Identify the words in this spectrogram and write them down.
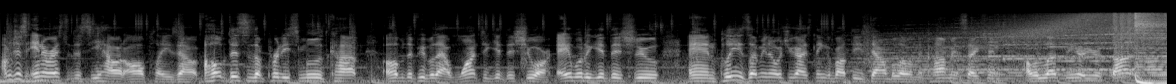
I'm just interested to see how it all plays out. I hope this is a pretty smooth cop. I hope the people that want to get this shoe are able to get this shoe. And please let me know what you guys think about these down below in the comment section. I would love to hear your thoughts.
